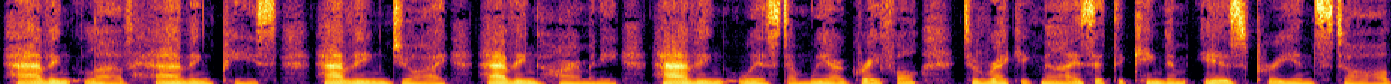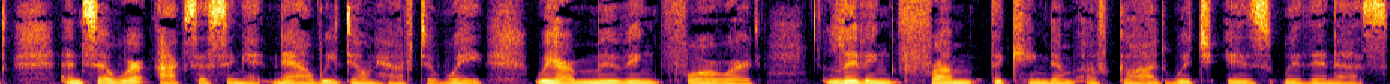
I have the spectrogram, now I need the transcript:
having love, having peace, having joy, having harmony, having wisdom. We are grateful to recognize that the kingdom is pre installed. And so we're accessing it now. We don't have to wait. We are moving forward living from the kingdom of God, which is within us.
